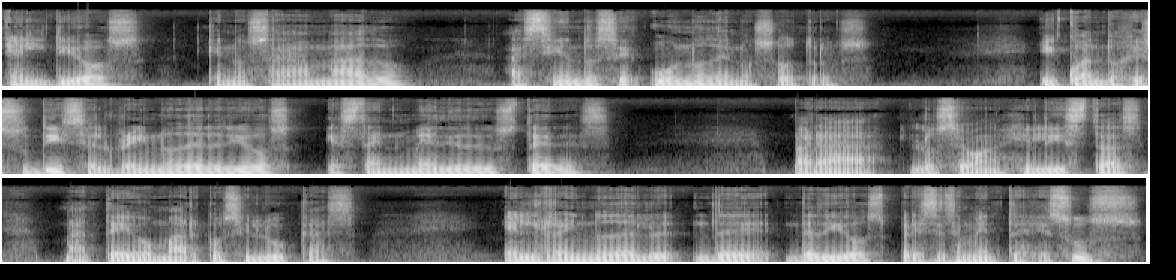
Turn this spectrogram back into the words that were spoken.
el Dios que nos ha amado haciéndose uno de nosotros. Y cuando Jesús dice el reino de Dios está en medio de ustedes, para los evangelistas Mateo, Marcos y Lucas, el reino de, Dios precisamente es Jesús.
